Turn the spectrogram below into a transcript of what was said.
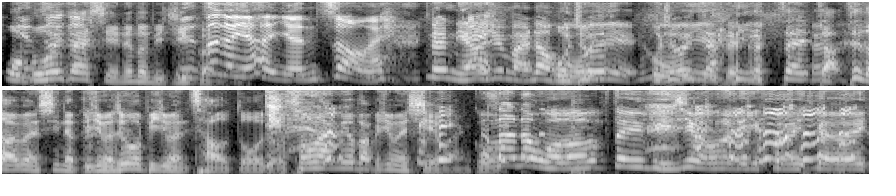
我不会再写那本笔记本。这个也很严重哎。那你要去买那种，我就会，我就会再再找再找一本新的笔记本。所以我笔记本超多的，我从来没有把笔记本写完过。那那我对于笔记本可以可以可以。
